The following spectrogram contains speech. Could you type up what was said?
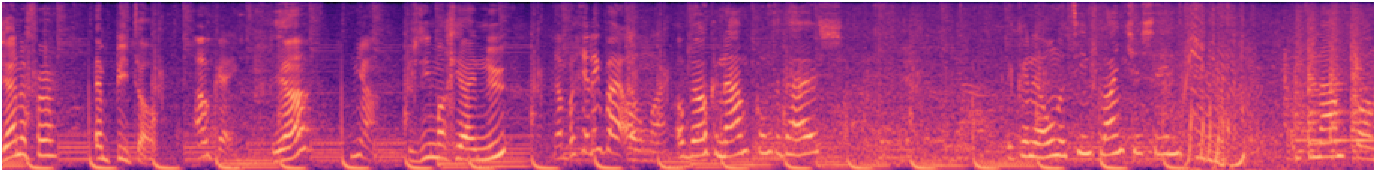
Jennifer en Pito. Oké. Ja? Ja. Dus die mag jij nu. Dan begin ik bij Omar. Op welke naam komt het huis? Er kunnen 110 plantjes in. Op de naam van...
